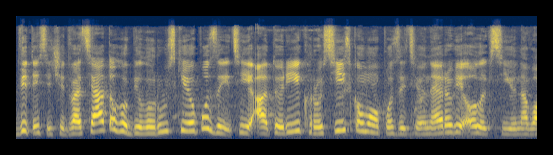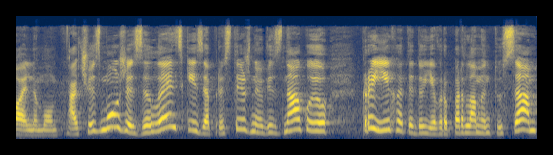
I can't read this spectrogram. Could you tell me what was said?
2020-го – білоруській опозиції, а торік – російському опозиціонерові Олексію Навальному. А чи зможе Зеленський за престижною відзнакою приїхати до Європарламенту сам?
